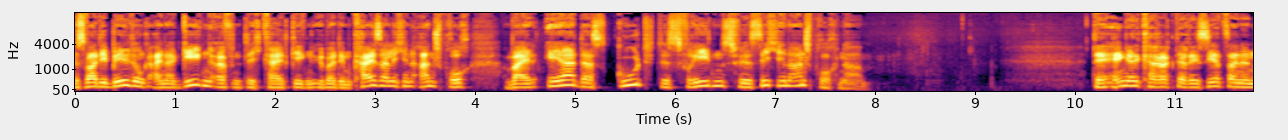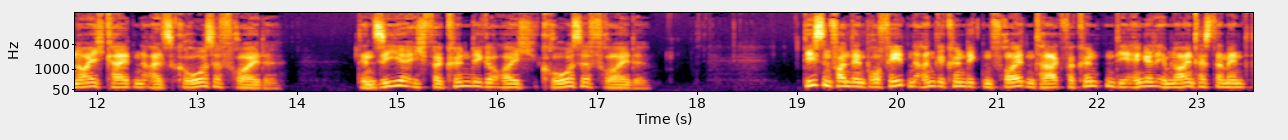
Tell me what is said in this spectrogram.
Es war die Bildung einer Gegenöffentlichkeit gegenüber dem kaiserlichen Anspruch, weil er das Gut des Friedens für sich in Anspruch nahm. Der Engel charakterisiert seine Neuigkeiten als große Freude. Denn siehe, ich verkündige euch große Freude. Diesen von den Propheten angekündigten Freudentag verkünden die Engel im Neuen Testament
